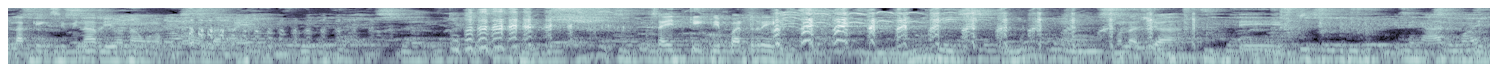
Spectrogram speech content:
Laking seminaryo ng mga panahon na ngayon. Sidekick ni Padre. Muna siya. Si... Si nga mo ay?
